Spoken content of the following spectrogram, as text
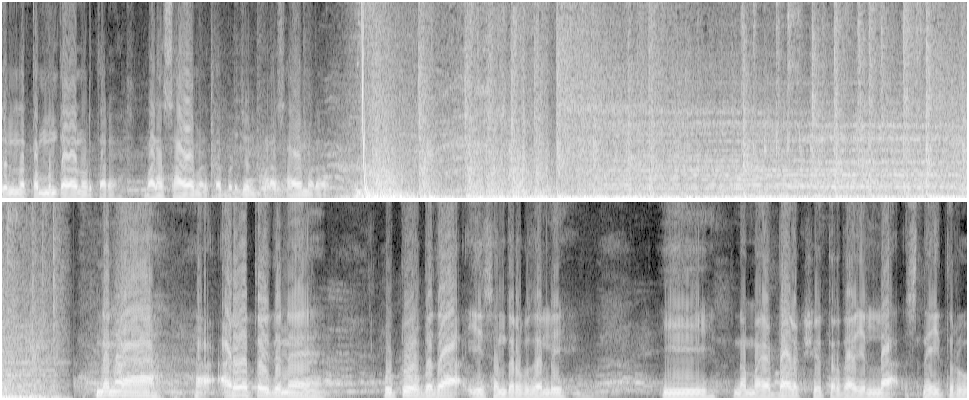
ಜನನ ತಮ್ಮನ ಥರ ನೋಡ್ತಾರೆ. ಭಾಳ ಸಹಾಯ ಮಾಡ್ತಾರೆ. ಬಡ ಜನ ಭಾಳ ಸಹಾಯ ಮಾಡ ನನ್ನ ಅರವತ್ತೈದನೇ ಹುಟ್ಟುಹಬ್ಬದ ಈ ಸಂದರ್ಭದಲ್ಲಿ ಈ ನಮ್ಮ ಹೆಬ್ಬಾಳ ಕ್ಷೇತ್ರದ ಎಲ್ಲ ಸ್ನೇಹಿತರು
